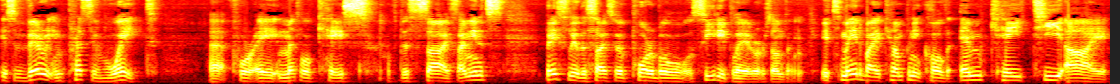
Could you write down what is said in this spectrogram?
is a very impressive weight uh, for a metal case of this size. I mean it's basically the size of a portable CD player or something. It's made by a company called MKTI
